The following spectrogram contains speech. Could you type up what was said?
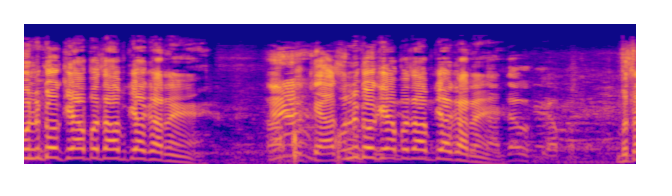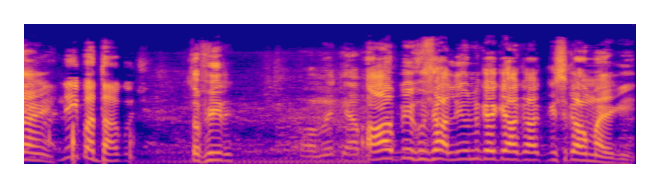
उनको क्या पता आप क्या कर रहे हैं? उनको क्या पता आप क्या कर रहे हैं? बताएँ। नहीं पता कुछ। तो फिर आपकी खुशहाली उनके क्या किस काम आएगी?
